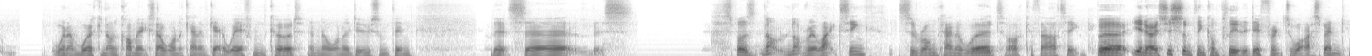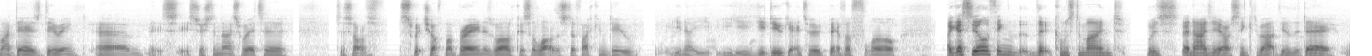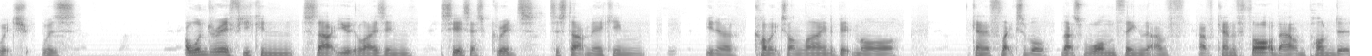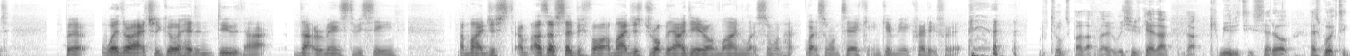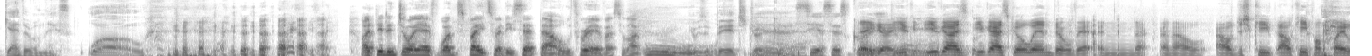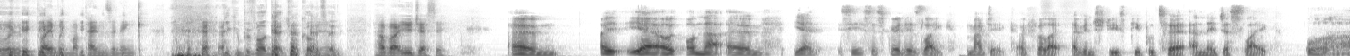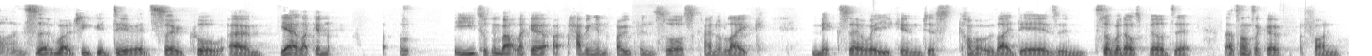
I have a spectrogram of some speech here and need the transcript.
when I'm working on comics, I want to kind of get away from the code and I want to do something that's uh, that's I suppose not not relaxing. It's the wrong kind of word or cathartic, but you know, it's just something completely different to what I spend my days doing. Um, it's it's just a nice way to to sort of switch off my brain as well because a lot of the stuff I can do, you know, you, you, you do get into a bit of a flow. I guess the only thing that, that comes to mind was an idea I was thinking about the other day, which was I wonder if you can start utilizing CSS grids to start making, you know, comics online a bit more kind of flexible. That's one thing that I've I've kind of thought about and pondered, but whether I actually go ahead and do that, that remains to be seen. I might just, um, as I've said before, I might just drop the idea online and let someone let someone take it and give me a credit for it. We've talked about that though. We should get that, that community set up. Let's work together on this. Whoa! I did enjoy everyone's face when he said that. All three of us were like, "Ooh!" It was a beard stroke. Yeah, CSS There grid. you go. You you guys you guys go away and build it, and and I'll I'll just keep I'll keep on playing with playing with my pens and ink. You can provide the actual content. How about you, Jesse? Um, I, yeah, on that, um, yeah, CSS Grid is like magic. I feel like I've introduced people to it, and they're just like, "Whoa, there's so much you could do! It's so cool." Um, yeah, like an. Are you talking about like a having an open source kind of like mixer where you can just come up with ideas and someone else builds it? That sounds like a, a fun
